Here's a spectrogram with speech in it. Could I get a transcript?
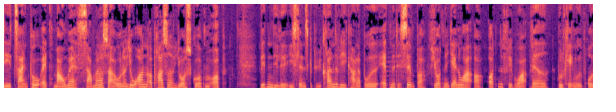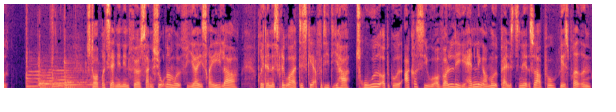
Det er et tegn på, at magma samler sig under jorden og presser jordskorpen op. Ved den lille islandske by Grindavik har der både 18. december, 14. januar og 8. februar været vulkanudbrud. Storbritannien indfører sanktioner mod fire israelere. Britterne skriver, at det sker, fordi de har truet og begået aggressive og voldelige handlinger mod palæstinensere på Vestbreden.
